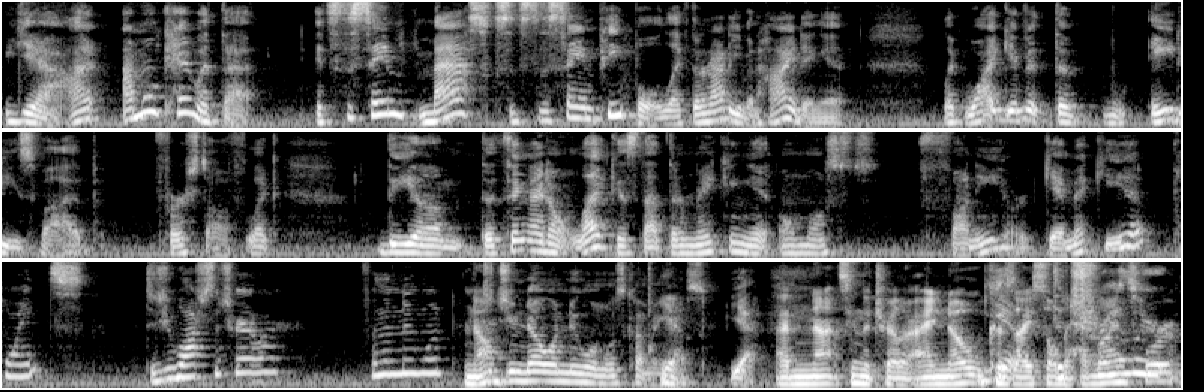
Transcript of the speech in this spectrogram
Yeah, I, I'm okay with that. It's the same masks, it's the same people. Like, they're not even hiding it. Like, why give it the 80s vibe, first off? Like, the, um, the thing I don't like is that they're making it almost funny or gimmicky at points. Did you watch the trailer for the new one? No. Did you know a new one was coming? out? Yes. Yeah. I've not seen the trailer. I know because Yeah, I saw the, headlines trailer, for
